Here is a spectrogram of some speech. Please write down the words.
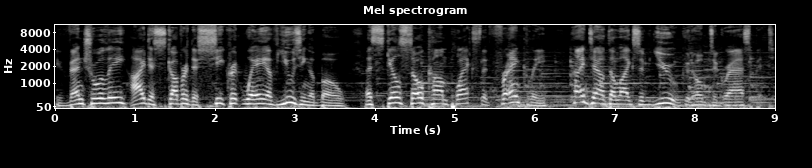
Eventually, I discovered the secret way of using a bow, a skill so complex that frankly, I doubt the likes of you could hope to grasp it.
